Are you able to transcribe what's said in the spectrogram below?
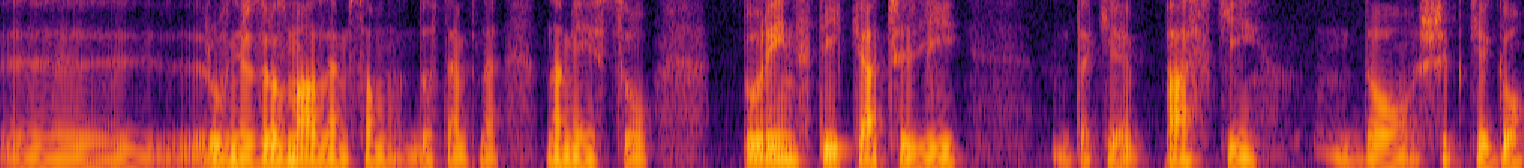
Yy, również z rozmazem są dostępne na miejscu. Urin sticka, czyli takie paski do szybkiego,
